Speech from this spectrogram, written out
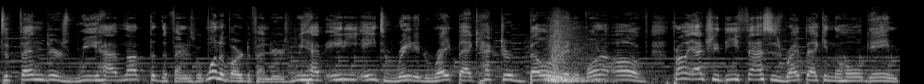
defenders. We have not the defenders, but one of our defenders. We have 88 rated right back Hector Bellerin, one of probably actually the fastest right back in the whole game.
